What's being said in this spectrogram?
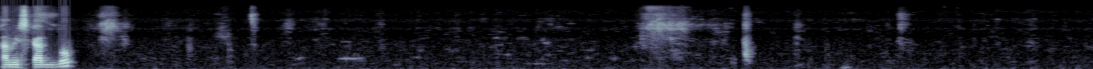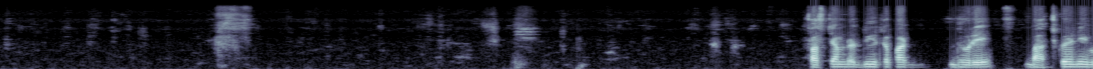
কামিজ কাটবো ফার্স্টে আমরা দুইটা পার্ট ধরে ভাঁজ করে নিব।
